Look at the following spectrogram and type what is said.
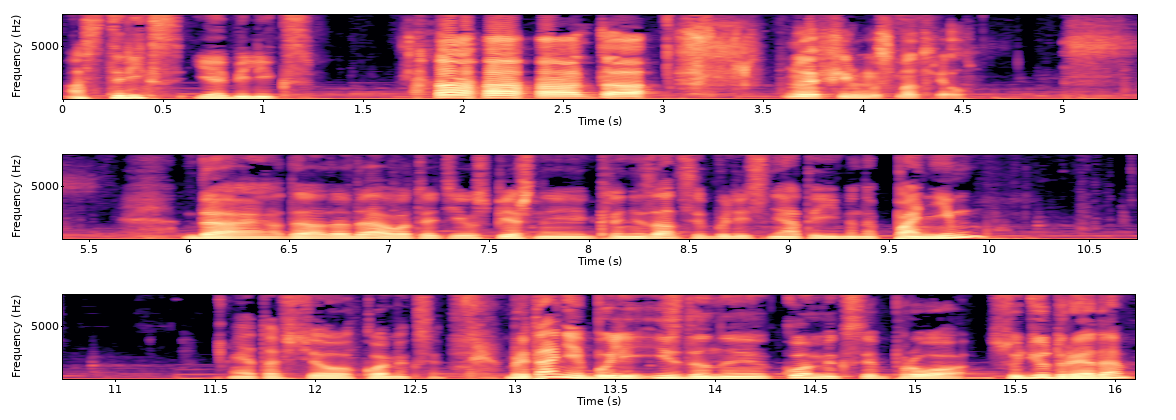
Астерикс и Обеликс. Да. Ну, я фильмы смотрел. Да, да, да, да. Вот эти успешные экранизации были сняты именно по ним. Это все комиксы. В Британии были изданы комиксы про судью Дреда,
